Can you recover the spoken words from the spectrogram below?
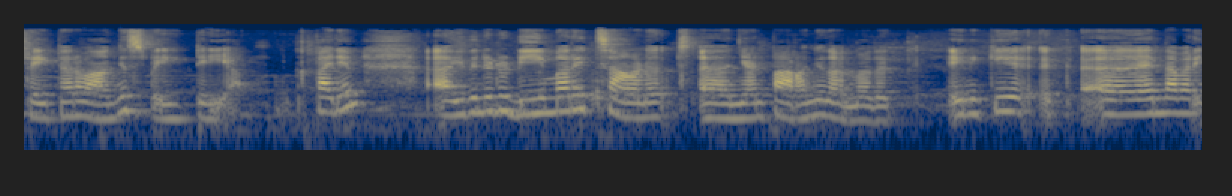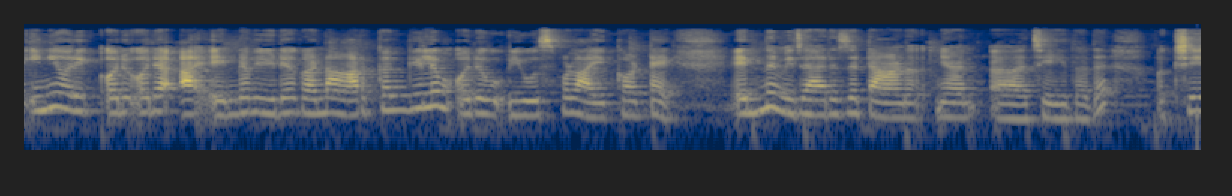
സ്ട്രെയിറ്റ്നർ വാങ്ങി സ്ട്രെയിറ്റ് ചെയ്യാം. കാര്യം ഇതിന്റെ ഒരു ഡീമറിറ്റ്സ് ആണ് ഞാൻ പറഞ്ഞു തന്നത്. എനിക്ക് എന്താ പറയുക ഇനി ഒരു ഒരു ഒരു എന്റെ വീഡിയോ കണ്ട ആർക്കെങ്കിലും ഒരു യൂസ്ഫുൾ ആയിക്കോട്ടെ എന്ന് വിചാരിച്ചിട്ടാണ് ഞാൻ ചെയ്തത്. പക്ഷേ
